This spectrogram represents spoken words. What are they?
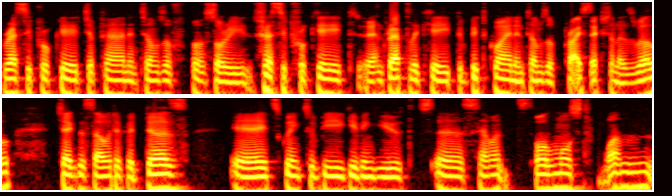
reciprocate Japan in terms of oh, sorry reciprocate and replicate the Bitcoin in terms of price action as well? Check this out. If it does uh, it's going to be giving you uh, seven almost one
